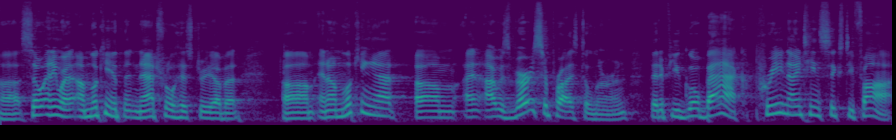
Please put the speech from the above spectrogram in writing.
uh, so, anyway, I'm looking at the natural history of it. Um, and I'm looking at, um, and I was very surprised to learn that if you go back pre 1965,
